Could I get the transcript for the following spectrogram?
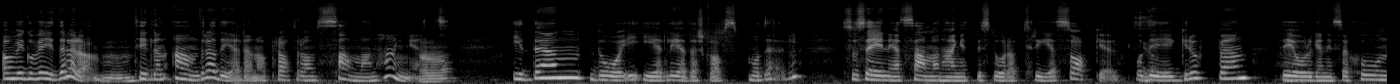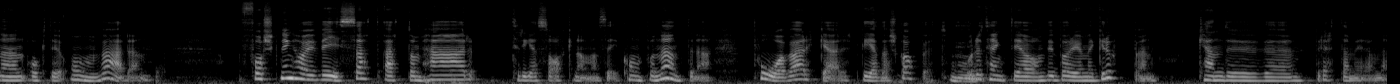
Om vi går vidare då Mm. till den andra delen och pratar om sammanhanget. Ja. I den då i er ledarskapsmodell så säger ni att sammanhanget består av tre saker. Och det är gruppen, det är organisationen och det är omvärlden. Forskning har ju visat att de här tre sakerna, om man säger komponenterna, påverkar ledarskapet. Mm. Och då tänkte jag om vi börjar med gruppen. Kan du eh, berätta mer om det?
